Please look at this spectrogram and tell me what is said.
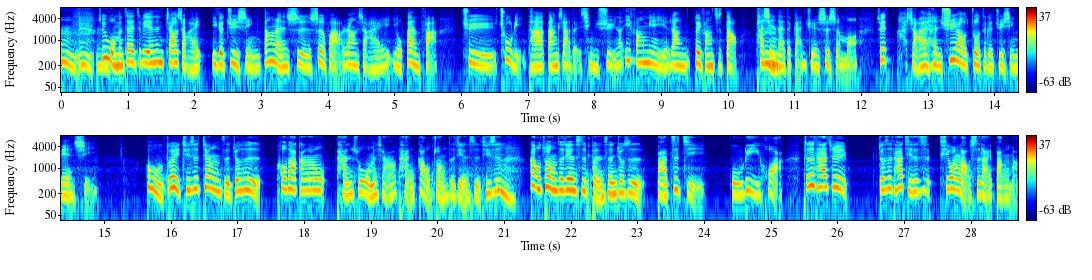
嗯嗯，嗯，所以我们在这边教小孩一个句型，当然是设法让小孩有办法去处理他当下的情绪。那一方面也让对方知道他现在的感觉是什么。嗯、所以小孩很需要做这个句型练习。哦，对，其实这样子就是扣到刚刚谈说我们想要谈告状这件事。其实告状这件事本身就是把自己无力化，就是他去。就是他其实是希望老师来帮忙，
